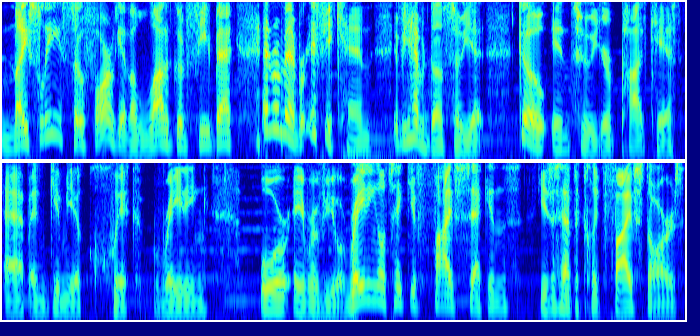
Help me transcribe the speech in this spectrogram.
nicely so far. getting a lot of good feedback. And remember, if you can, if you haven't done so yet, go into your podcast app and give me a quick rating or a review. A rating will take you five seconds. You just have to click five stars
